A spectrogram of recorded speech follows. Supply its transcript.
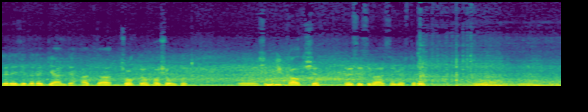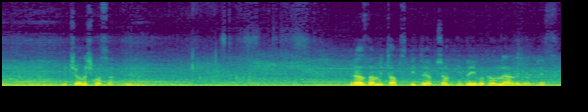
derecelere geldi. Hatta çok da hoş oldu. Ee, şimdi ilk kalkışı ve sesi ben size göstereyim. Bu çalışması. Birazdan bir top speed de yapacağım. İbreyi bakalım nerede göreceğiz.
